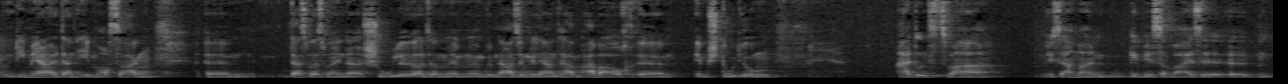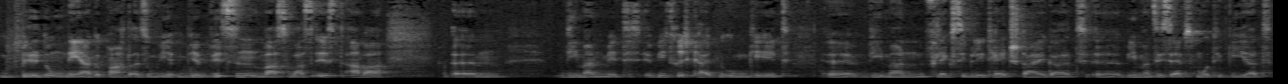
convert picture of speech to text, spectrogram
Und die mir halt dann eben auch sagen, ähm, das, was wir in der Schule, also im, im Gymnasium gelernt haben, aber auch äh, im Studium, hat uns zwar, ich sage mal, in gewisser Weise äh, Bildung näher gebracht. Also wir, wir wissen, was was ist, aber ähm, wie man mit Widrigkeiten umgeht, äh, wie man Flexibilität steigert, äh, wie man sich selbst motiviert,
